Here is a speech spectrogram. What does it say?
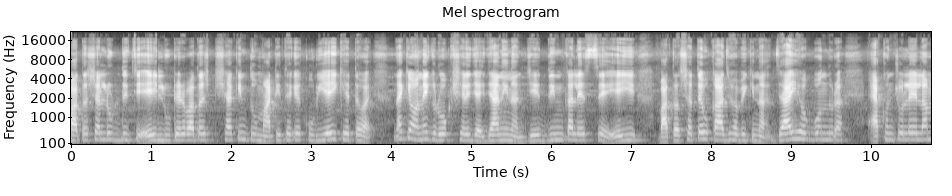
বাতাসার লুট দিচ্ছে। এই লুটের বাতাসা কিন্তু মাটি থেকে কুড়িয়েই খেতে হয়। নাকি অনেক রোগ সেরে যায়, জানি না। যে দিনকাল এসছে, এই বাতাসাতেও কাজ হবে কি না যাই হোক বন্ধুরা, এখন চলে এলাম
